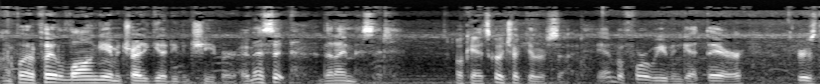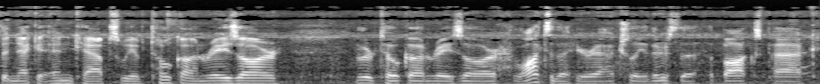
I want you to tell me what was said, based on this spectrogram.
I'm going to play the long game and try to get it even cheaper. I miss it, then I miss it. Okay, let's go check the other side. And before we even get there, here's the NECA end caps. We have Tokka Rahzar, another Tokka Rahzar. Lots of that here, actually. There's the, the box pack.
